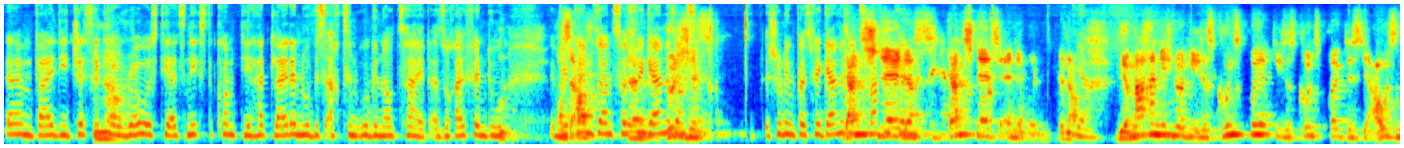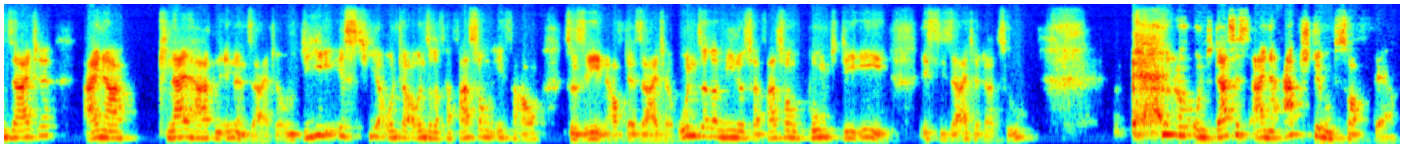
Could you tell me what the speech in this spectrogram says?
ähm, weil die Jessica genau. Rose, die als nächste kommt, die hat leider nur bis 18 Uhr genau Zeit. Also Ralf, wenn du, Gut. wir können auf, sonst, was wir gerne sonst, Entschuldigung, was wir gerne ganz schnell können. das ganz schnell zu Ende bringen. Genau. Ja. Wir machen nicht nur dieses Kunstprojekt. Dieses Kunstprojekt ist die Außenseite einer knallharten Innenseite. Und die ist hier unter unsere Verfassung e.V. zu sehen auf der Seite. Unsere-verfassung.de ist die Seite dazu. Und das ist eine Abstimmungssoftware.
